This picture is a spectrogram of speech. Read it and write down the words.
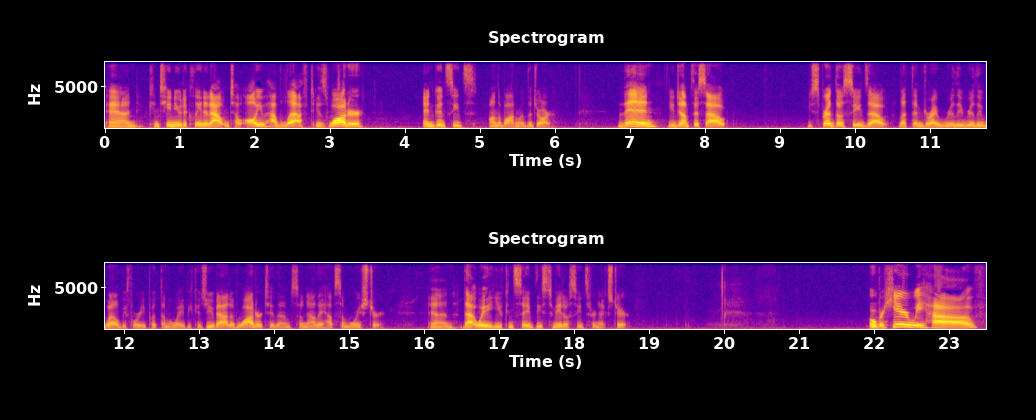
and continue to clean it out until all you have left is water and good seeds on the bottom of the jar. Then you dump this out, you spread those seeds out, let them dry really, really well before you put them away because you've added water to them, so now they have some moisture. And that way you can save these tomato seeds for next year. Over here we have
